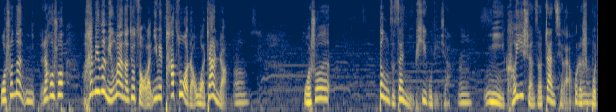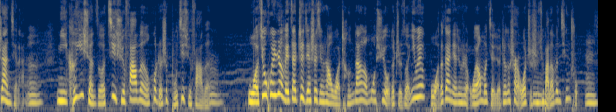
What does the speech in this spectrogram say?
我说那你，然后说还没问明白呢就走了，因为他坐着，我站着。嗯我说凳子在你屁股底下。嗯你可以选择站起来，或者是不站起来。嗯你可以选择继续发问，或者是不继续发问。嗯我就会认为在这件事情上，我承担了莫须有的指责，因为我的概念就是，我要么解决这个事儿，我只是去嗯把它问清楚。嗯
